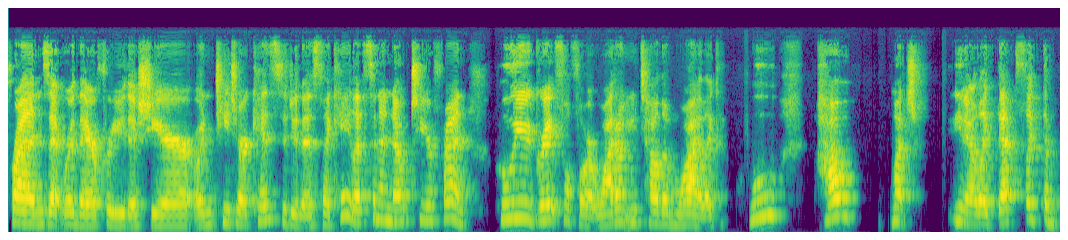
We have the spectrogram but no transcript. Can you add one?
friends that were there for you this year and teach our kids to do this like hey let's send a note to your friend who are you grateful for? Why don't you tell them why? Like who how much you know like that's like the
